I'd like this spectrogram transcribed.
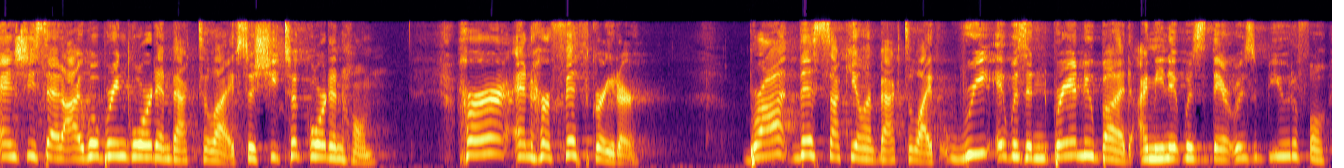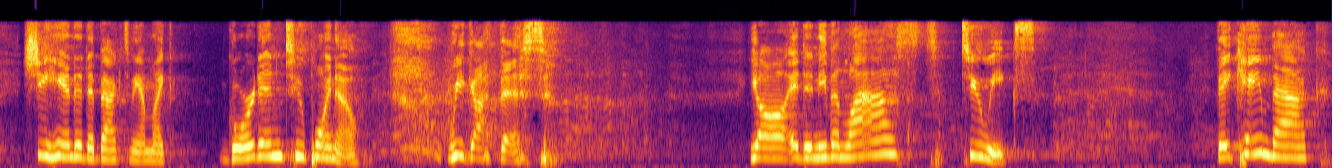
And she said, I will bring Gordon back to life. So she took Gordon home. Her and her fifth grader brought this succulent back to life. Re- it was a brand new bud. I mean, it was there. It was beautiful. She handed it back to me. I'm like, Gordon 2.0. We got this. Y'all, it didn't even last two weeks. They came back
